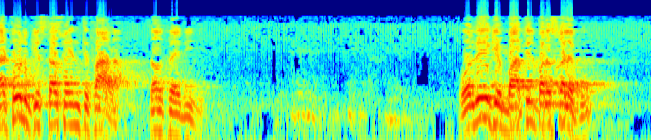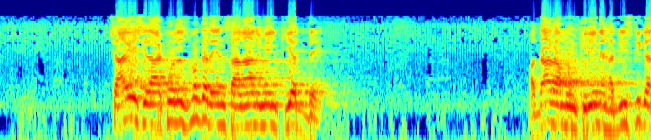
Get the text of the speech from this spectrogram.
دا ٹول سو انتفا سو فیدی جی اور دے کہ باطل پرس خلق چاہے شرا ٹول ازمک دے انسانان ملکیت دے ادا دا منکرین حدیث دی کا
